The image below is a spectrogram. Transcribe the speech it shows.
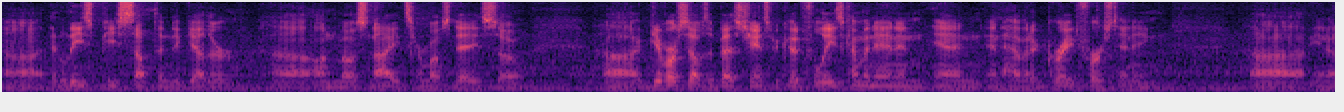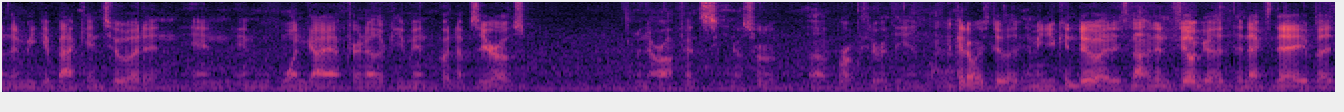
uh, at least piece something together uh, on most nights or most days. So uh, give ourselves the best chance we could. Feliz coming in and, and, and having a great first inning. Uh, you know, then we get back into it, and, and, and one guy after another came in putting up zeros. And our offense, you know, sort of uh, broke through at the end. I could always do it. I mean, you can do it. It's not. It didn't feel good the next day, but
